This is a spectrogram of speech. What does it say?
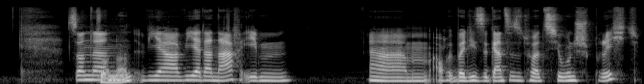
sondern, sondern? Wie, er, wie er danach eben ähm, auch über diese ganze Situation spricht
